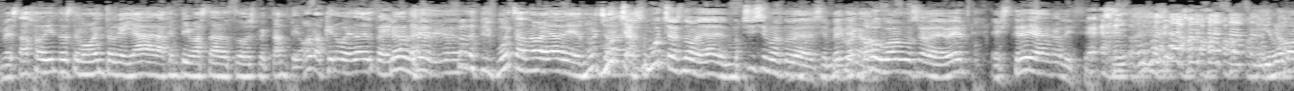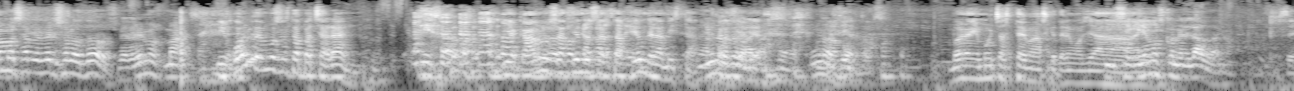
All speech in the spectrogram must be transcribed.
Me está jodiendo este momento que ya la gente iba a estar todo expectante. ¡Hola, qué novedades traerán! muchas novedades, muchas. Muchas, muchas novedades, muchísimas novedades. En vez de. Mau vamos a beber Estrella Galicia. Y no vamos a beber solo dos, beberemos más. Igual bebemos hasta Pacharán. Y acabamos haciendo saltación de la amistad. Y unos. Unos hierros. Bueno, hay muchos temas que tenemos ya. Y seguiremos con el Laudano. Sí,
